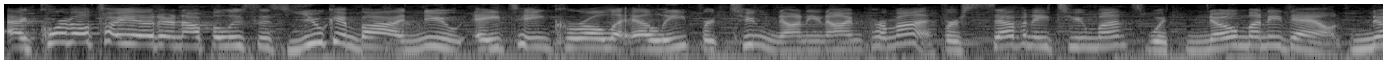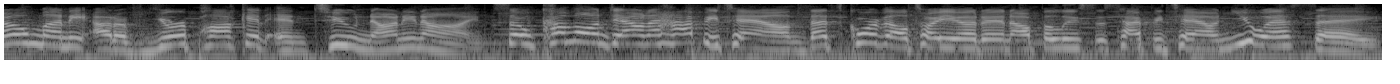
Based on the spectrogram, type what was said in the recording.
At Courvelle Toyota in Opelousas, you can buy a new 18 Corolla LE for $299 per month for 72 months with no money down, no money out of your pocket, and $299. So come on down to Happy Town. That's Courvelle Toyota in Opelousas, Happy Town, USA.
